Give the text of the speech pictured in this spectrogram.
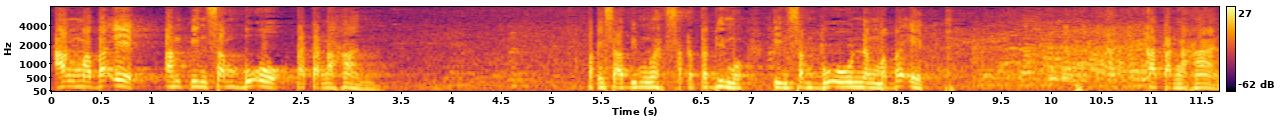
ang mabait, ang pinsang buo, katangahan. Pakisabi mo nga sa katabi mo, pinsang buo ng mabait, katangahan.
